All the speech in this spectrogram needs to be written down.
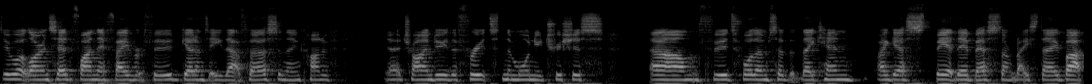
do what Lauren said, find their favorite food, get them to eat that first, and then kind of you know try and do the fruits and the more nutritious um, foods for them so that they can. I guess be at their best on race day, but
